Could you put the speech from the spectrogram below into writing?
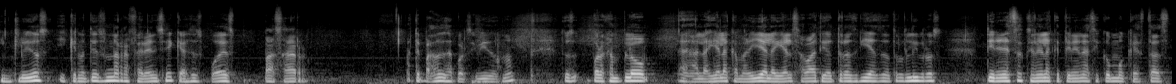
incluidos y que no tienes una referencia y que a veces puedes pasar te pasan desapercibidos, ¿no? Entonces, por ejemplo, la guía La Camarilla, la guía El Sabat y otras guías de otros libros tienen esta sección en la que tienen así como que estas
